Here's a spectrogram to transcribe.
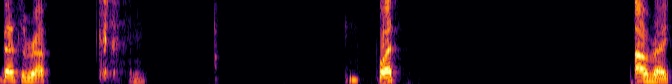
That's a wrap. All right.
